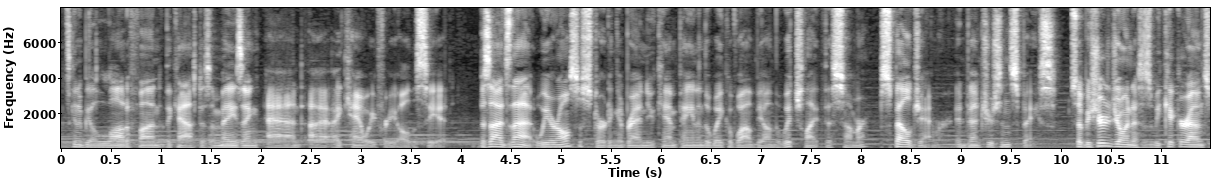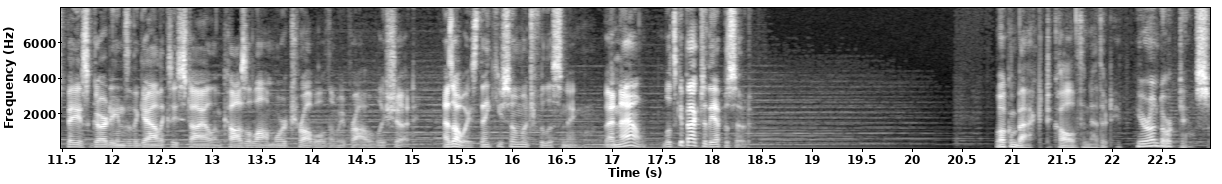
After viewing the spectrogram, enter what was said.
It's going to be a lot of fun. The cast is amazing, and I, I can't wait for you all to see it. Besides that, we are also starting a brand new campaign in the wake of Wild Beyond the Witchlight this summer Spelljammer Adventures in Space. So be sure to join us as we kick around space Guardians of the Galaxy style and cause a lot more trouble than we probably should. As always, thank you so much for listening. And now, let's get back to the episode. Welcome back to Call of the Netherdeep, here on Dork Tales.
